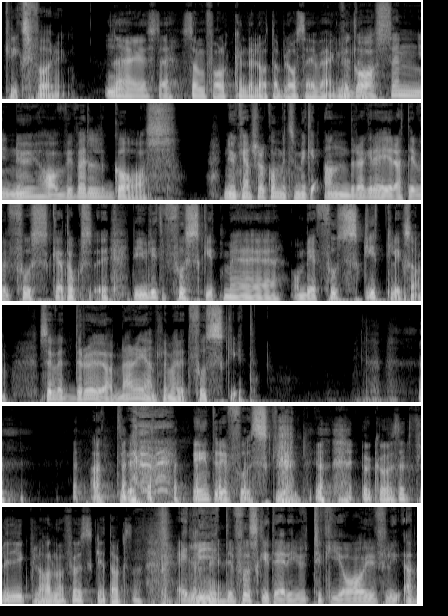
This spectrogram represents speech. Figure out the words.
krigsföring? Nej, just det. Som folk kunde låta blåsa iväg För lite. gasen, nu har vi väl gas. Nu kanske det har kommit så mycket andra grejer att det är väl fuskat också. Det är ju lite fuskigt med, om det är fuskigt liksom, så är väl drönare egentligen väldigt fuskigt. Att, är inte det fusk egentligen? Då kommer ett flygplan med fusket också. Lite fuskigt är det ju, tycker jag, ju, fly- att,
